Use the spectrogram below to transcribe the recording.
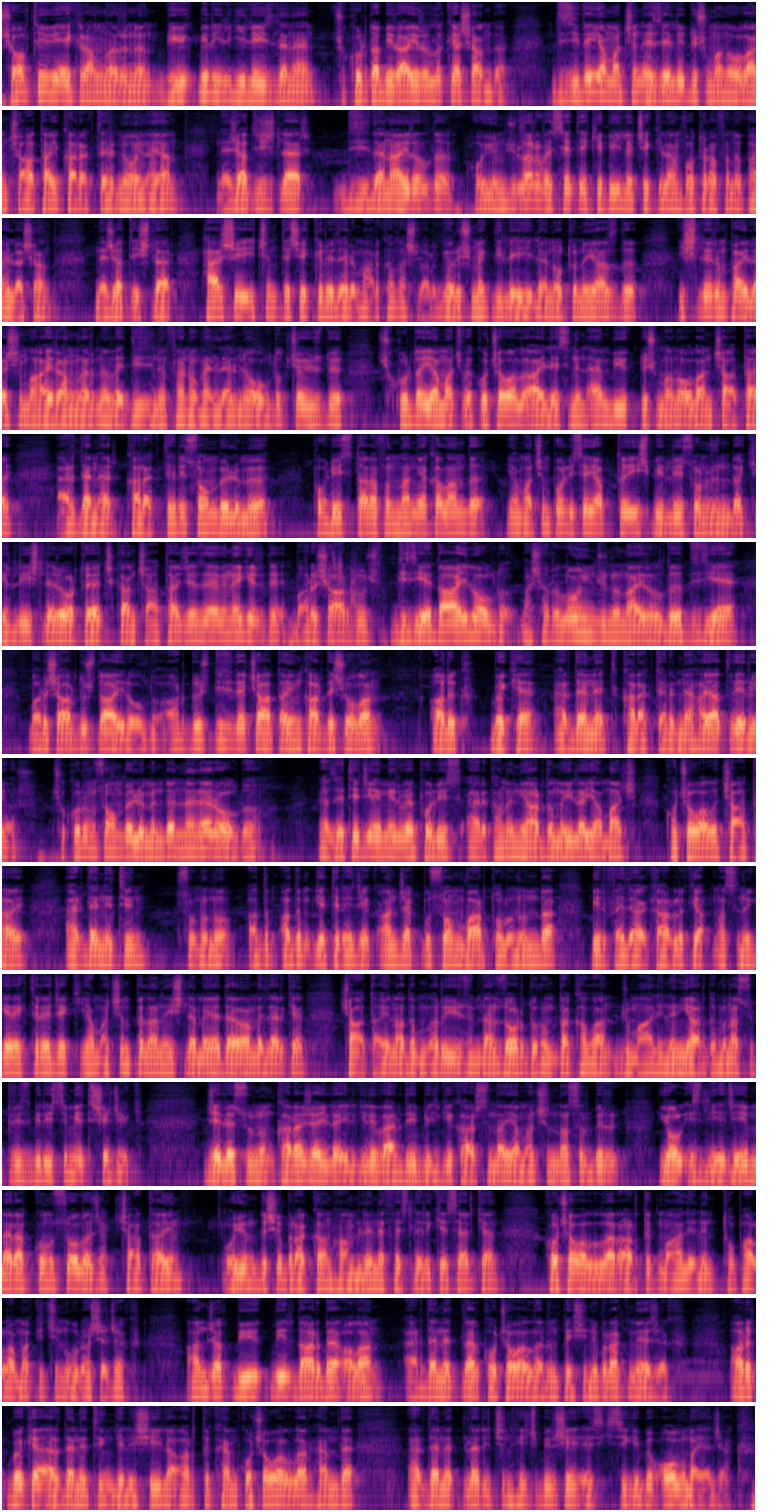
Show TV ekranlarının büyük bir ilgiyle izlenen Çukur'da bir ayrılık yaşandı. Dizide Yamaç'ın ezeli düşmanı olan Çağatay karakterini oynayan Nejat İşler diziden ayrıldı. Oyuncular ve set ekibiyle çekilen fotoğrafını paylaşan Nejat İşler, her şey için teşekkür ederim arkadaşlar. Görüşmek dileğiyle notunu yazdı. İşlerin paylaşımı hayranlarını ve dizinin fenomenlerini oldukça üzdü. Çukurda Yamaç ve Koçovalı ailesinin en büyük düşmanı olan Çağatay Erdener karakteri son bölümü Polis tarafından yakalandı. Yamaç'ın polise yaptığı işbirliği sonucunda kirli işleri ortaya çıkan Çağatay cezaevine girdi. Barış Arduç diziye dahil oldu. Başarılı oyuncunun ayrıldığı diziye Barış Arduç dahil oldu. Arduç dizide Çağatay'ın kardeşi olan Arık, Böke, Erdenet karakterine hayat veriyor. Çukur'un son bölümünde neler oldu? Gazeteci Emir ve polis Erkan'ın yardımıyla Yamaç, Koçovalı Çağatay, Erdenet'in sonunu adım adım getirecek ancak bu son Vartolu'nun da bir fedakarlık yapmasını gerektirecek. Yamaç'ın planı işlemeye devam ederken Çağatay'ın adımları yüzünden zor durumda kalan Cumali'nin yardımına sürpriz bir isim yetişecek. Celesu'nun Karaca ile ilgili verdiği bilgi karşısında Yamaç'ın nasıl bir yol izleyeceği merak konusu olacak. Çağatay'ın oyun dışı bırakan hamle nefesleri keserken Koçavalılar artık mahallenin toparlamak için uğraşacak. Ancak büyük bir darbe alan Erdenetler Koçavalıların peşini bırakmayacak. Arık Böke Erdenet'in gelişiyle artık hem Koçavalılar hem de Erdenetler için hiçbir şey eskisi gibi olmayacak.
